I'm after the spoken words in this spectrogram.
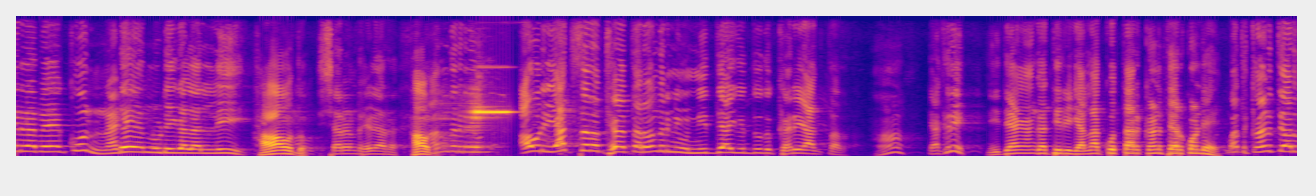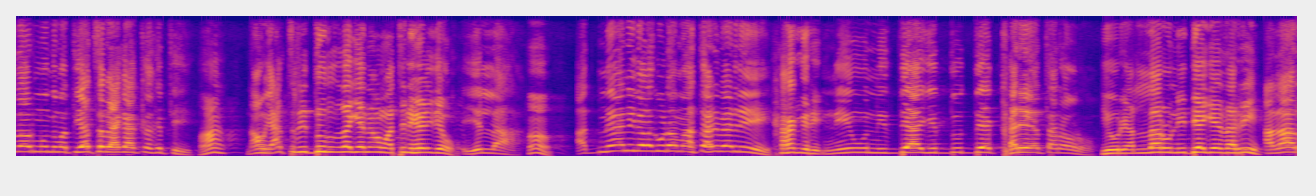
ಇರಬೇಕು ನಡೆ ನುಡಿಗಳಲ್ಲಿ. ಹೌದು. ಶರಣ್ ಹೇಳ್ಯಾರ. ಹೌದು. ಅಂದ್ರೆ ಅವ್ರು ಎಚ್ಚರ ಅಂತ ಹೇಳ್ತಾರ ಅಂದ್ರೆ ನೀವು ನಿದ್ಯಾಗಿದ್ದುದು ಆಗಿದ್ದುದು ಆಗ್ತದ. ಹಾ? ಯಾಕ್ರಿ? ನಿದ್ದೆ ಹಂಗತ್ತೀರಿ? ಎಲ್ಲ ಕೂತಾರ ಕಣ್ ತೆರ್ಕೊಂಡೆ. ಮತ್ತೆ ಕಣ್ ತೆರೆದವ್ರ ಮುಂದೆ ಮತ್ತೆ ಎಚ್ಚರ ಯಾಕೆ ಹಾಕಾಗತ್ತಿ ಹಾ? ನಾವು ಇದ್ದುದಾಗೆ ನಾವು ಅಚ್ಚನ ಹೇಳಿದೆವು. ಇಲ್ಲ. ಹಾ. ಅಜ್ಞಾನಿಗಳ ಕೂಡ ಮಾತಾಡಬೇಡ್ರಿ. ಹಂಗ್ರಿ. ನೀವು ನಿದ್ದೆ ಖರೆ ಅತಾರ ಅವರು. ಇವ್ರೆಲ್ಲರೂ ನಿದ್ದೆಗೆ ಅದಾರಿ ಅದಾರ.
